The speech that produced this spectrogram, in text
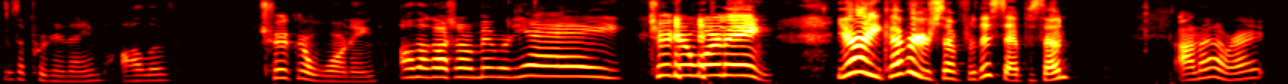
That's a pretty name, Olive. Trigger warning. Oh my gosh, I remembered. Yay! Trigger warning. You already covered yourself for this episode. I know, right?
